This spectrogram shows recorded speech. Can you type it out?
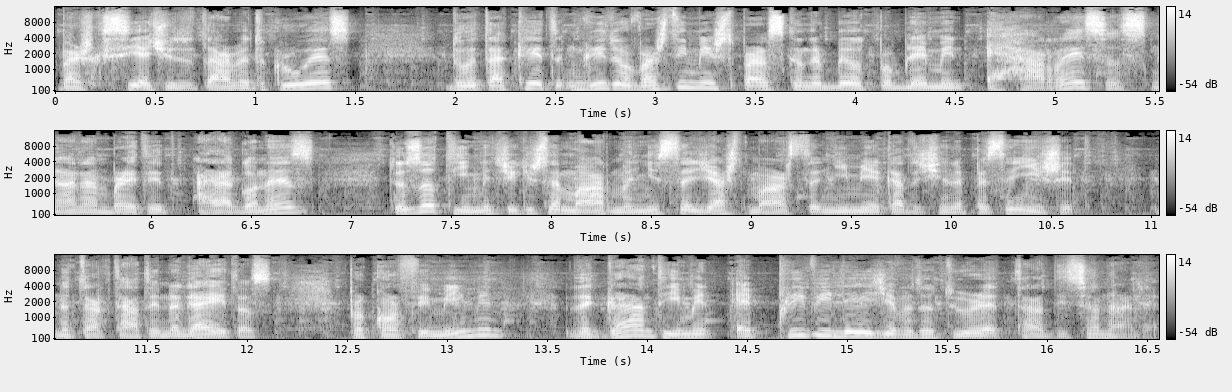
Bashkësia e qytetarëve të Krujës duhet ta ketë ngritur vazhdimisht para Skënderbeut problemin e harresës nga ana mbretit aragonez të zotimit që kishte marrë më 26 mars të 1451-shit në traktatin e Gaetës për konfirmimin dhe garantimin e privilegjeve të tyre tradicionale.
